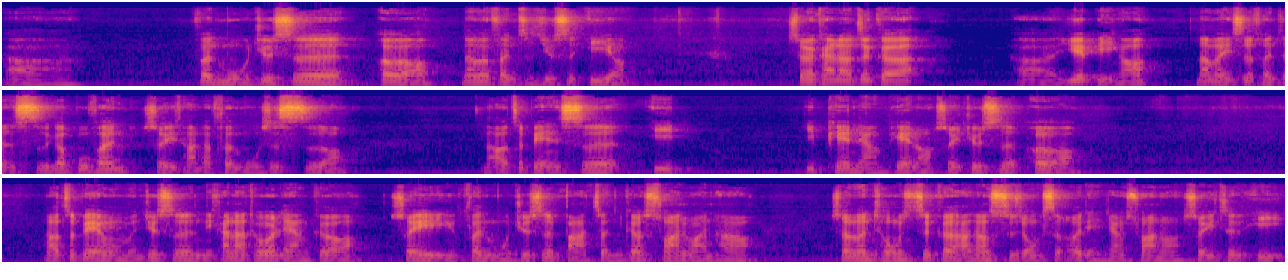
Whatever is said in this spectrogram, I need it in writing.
啊。分母就是二哦，那么分子就是一哦，所以看到这个啊月饼哦，那么也是分成四个部分，所以它的分母是四哦，然后这边是一一片两片哦，所以就是二哦，然后这边我们就是你看它涂了两个哦，所以分母就是把整个算完好，所以我们从这个好像十中十二点这样算哦，所以这个一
